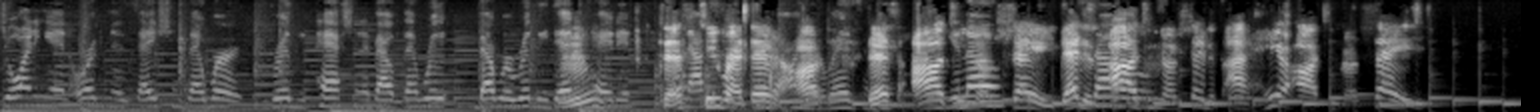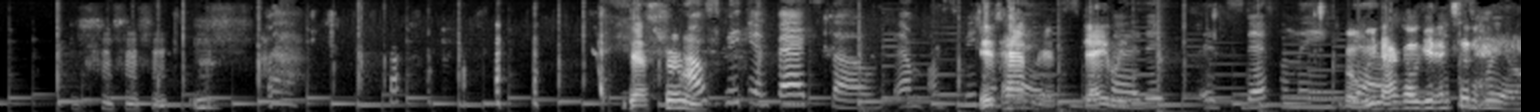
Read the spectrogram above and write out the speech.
joining in organizations that we're really passionate about that we're that we're really mm-hmm. dedicated and That's not T right there. on All- your resume. That's all You know? shade. That is So- no shade. I hear no shade. That's true. I'm speaking facts though. I'm, I'm speaking It's happening daily. it, it's definitely but yeah, we're not gonna get into that. real.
